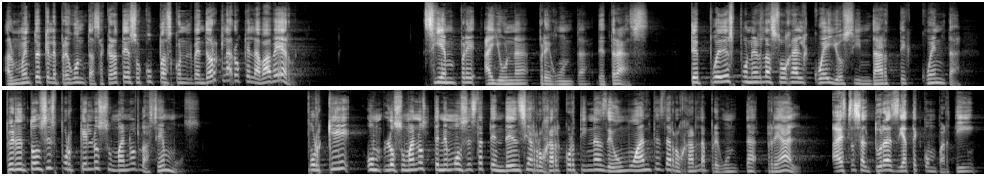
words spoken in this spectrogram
al momento de que le preguntas, ¿a qué hora te desocupas con el vendedor? Claro que la va a ver. Siempre hay una pregunta detrás te puedes poner la soga al cuello sin darte cuenta. Pero entonces, ¿por qué los humanos lo hacemos? ¿Por qué los humanos tenemos esta tendencia a arrojar cortinas de humo antes de arrojar la pregunta real? A estas alturas ya te compartí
